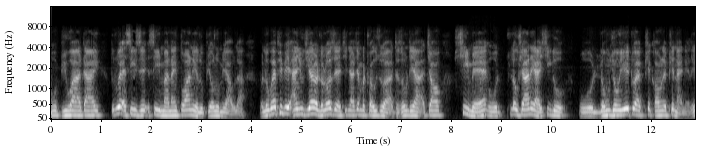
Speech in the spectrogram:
ဟို viewer အတိုင်း သူတို့ရဲ့အစီအစဉ်အစီအမံတိုင်းသွားနေလို့ပြောလို့မရဘူးလားဘယ်လိုပဲဖြစ်ဖြစ် UNG ကတော့လောလောဆယ်ကြီးညာချက်မထွက်ဘူးဆိုတာတစုံတရာအကြောင်းရှိမယ်ဟိုလှုပ်ရှားနေရရှိလို့ဟိုလုံခြုံရေးအတွက်ဖြစ်ကောင်းလည်းဖြစ်နိုင်တယ်လေ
